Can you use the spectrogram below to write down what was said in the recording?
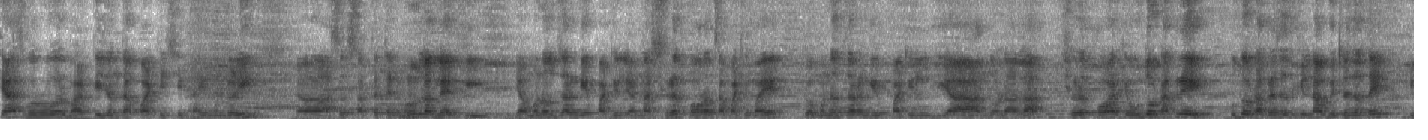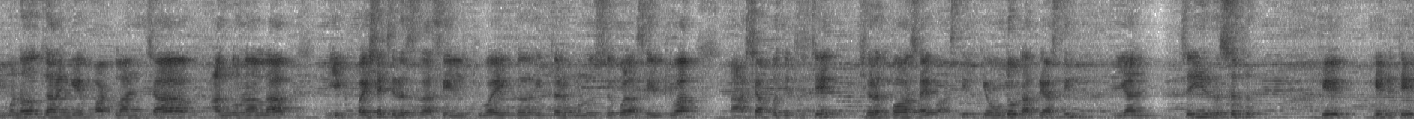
त्याचबरोबर भारतीय जनता पार्टीची काही मंडळी असं सातत्याने म्हणू लागले आहेत की या मनोज जारंगे पाटील यांना शरद पवारांचा पाठिंबा आहे किंवा मनोज जारंगे पाटील या आंदोलनाला शरद पवार किंवा उद्धव ठाकरे उद्धव ठाकरेचं देखील नाव घेतलं जातं आहे की मनोज जारंगे पाटलांच्या आंदोलनाला एक पैशाची रसद असेल किंवा एक इतर मनुष्यबळ असेल किंवा अशा पद्धतीचे शरद पवार साहेब असतील किंवा उद्धव ठाकरे असतील यांचंही रसद हे हे नेते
